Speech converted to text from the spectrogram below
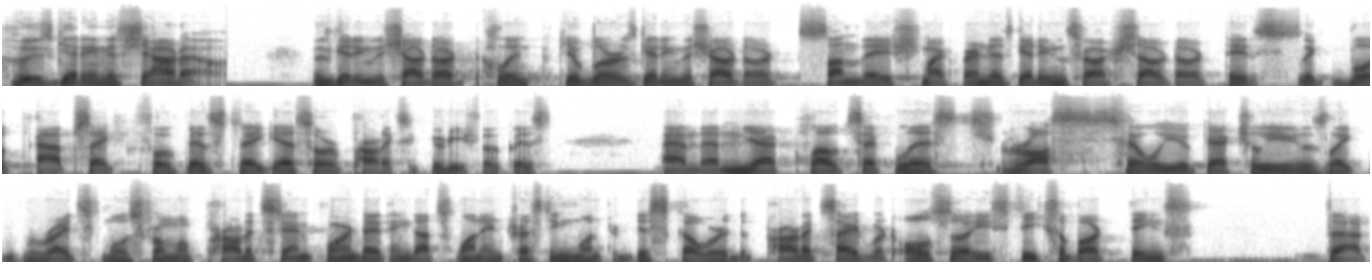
who's getting the shout out? Who's getting the shout out? Clint Gibler is getting the shout out. Sandesh, my friend, is getting the shout out. It's like both AppSec focused, I guess, or product security focused. And then, yeah, CloudSec lists. Ross Haleliuk actually is like writes most from a product standpoint. I think that's one interesting one to discover the product side, but also he speaks about things that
